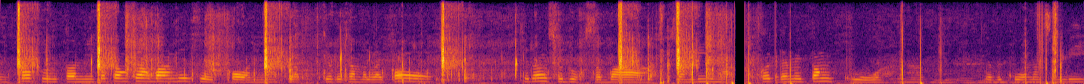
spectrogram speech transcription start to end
ผมก็คือตอนนี้ก็ต้องสร้างบ้านให้เสร็จก่อนนะครับ จะไปทำอะไรก็ จะได้สะดวกสบายซอมบี้มาก็จะได้ไม่ต้องกลัวนะครับอย่าไปกลัวมันซอมบี้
